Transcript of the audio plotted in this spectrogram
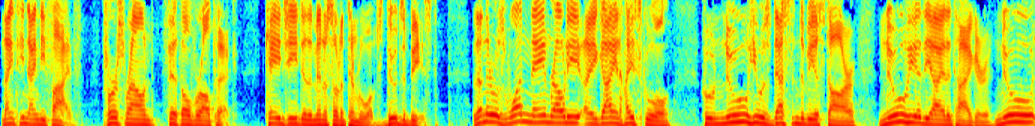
1995, first round, fifth overall pick. KG to the Minnesota Timberwolves. Dude's a beast. then there was one name, Rowdy, a guy in high school who knew he was destined to be a star, knew he had the eye of the tiger, knew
